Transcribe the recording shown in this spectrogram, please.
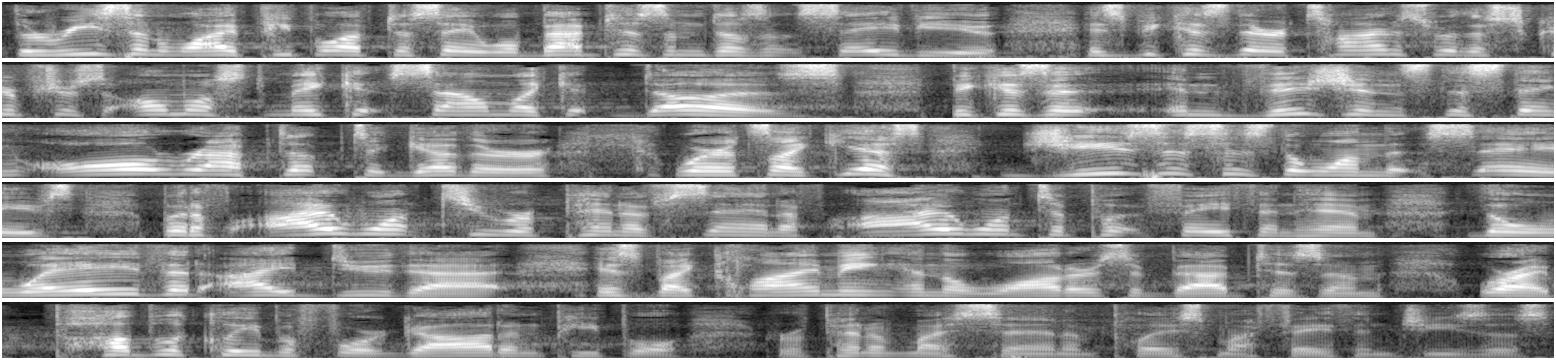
the reason why people have to say, well, baptism doesn't save you is because there are times where the Scriptures almost make it sound like it does, because it envisions this thing all wrapped up together where it's like, yes, Jesus is the one that saves, but if I want to repent of sin, if I want to put faith in Him, the way that I do that is by climbing in the waters of baptism where I publicly, before God and people, repent of my sin and place my faith in Jesus.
